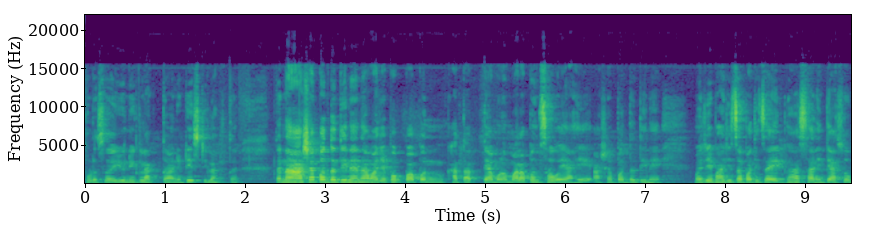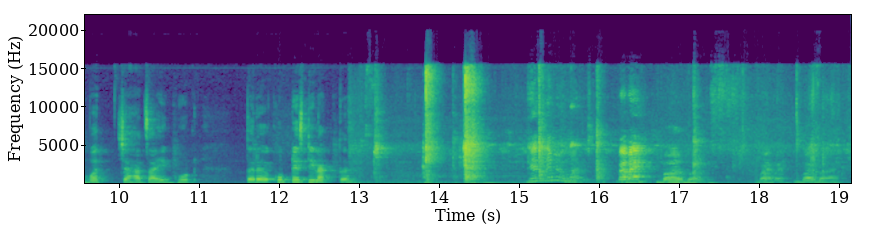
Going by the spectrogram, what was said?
थोडंसं युनिक लागतं आणि टेस्टी लागतं. तर ना अशा पद्धतीने ना माझे पप्पा पण खातात. त्यामुळं मला पण सवय आहे अशा पद्धतीने. म्हणजे भाजी चपातीचा एक घास आणि त्यासोबत चहाचा एक घोट. तर खूप टेस्टी लागतं. बाय बाय बरं बरं बाय बाय बाय बाय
